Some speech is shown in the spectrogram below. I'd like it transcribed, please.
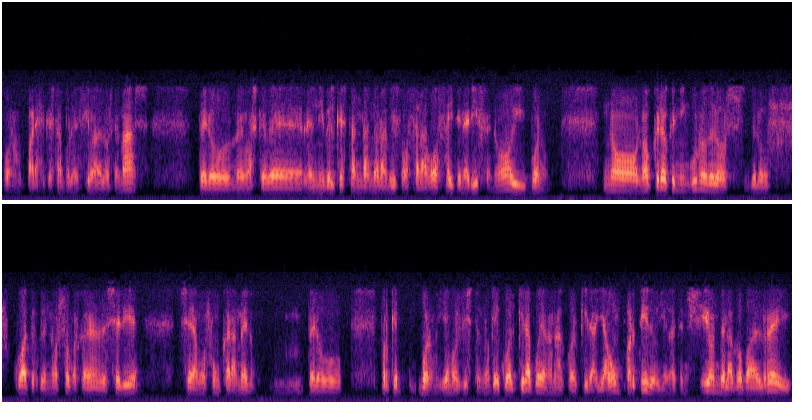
bueno, parece que están por encima de los demás, pero no hay más que ver el nivel que están dando ahora mismo Zaragoza y Tenerife, ¿no? Y bueno, no, no creo que ninguno de los de los cuatro que no somos cabezas de serie seamos un caramelo, pero porque, bueno, ya hemos visto, ¿no? Que cualquiera puede ganar cualquiera, y a un partido y en la tensión de la Copa del Rey,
